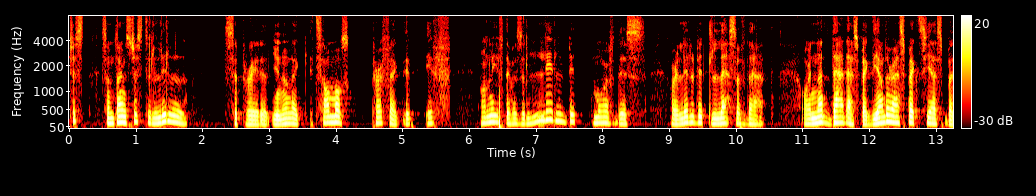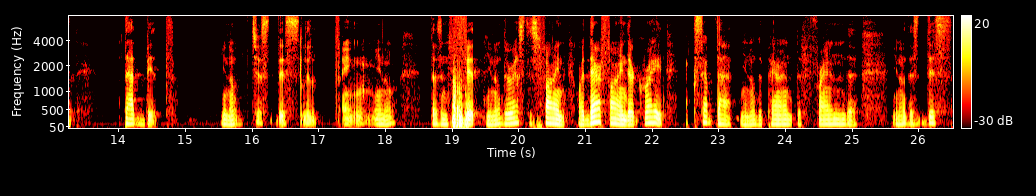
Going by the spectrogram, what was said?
Just sometimes just a little separated, you know, like it's almost perfect. If, if only if there was a little bit more of this, or a little bit less of that, or not that aspect. The other aspects, yes, but that bit, you know, just this little thing, you know, doesn't fit, you know, the rest is fine, or they're fine, they're great, except that, you know, the parent, the friend, you know, this, this.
